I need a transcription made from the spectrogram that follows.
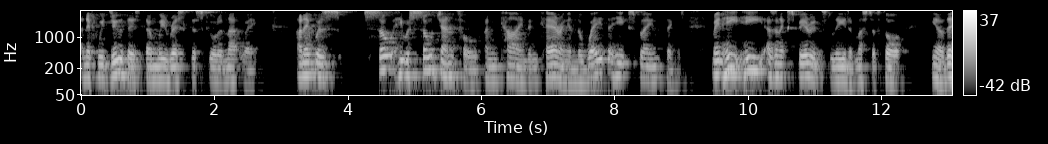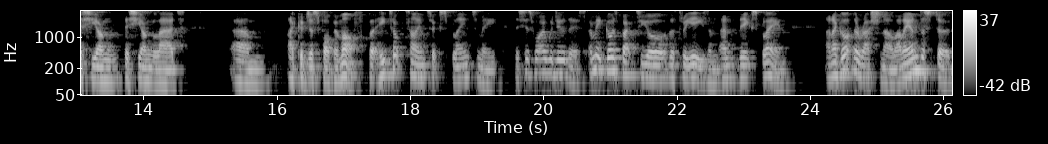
And if we do this, then we risk the school in that way. And it was so, he was so gentle and kind and caring in the way that he explained things. I mean, he, he, as an experienced leader, must have thought, you know, this young, this young lad, um, I could just fob him off. But he took time to explain to me, this is why we do this. I mean, it goes back to your, the three E's and, and they explain and I got the rationale and I understood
